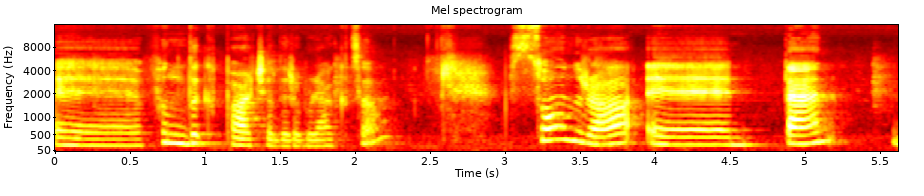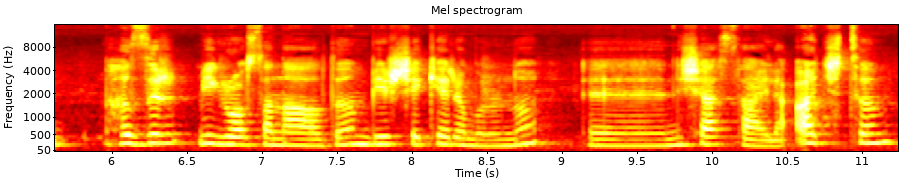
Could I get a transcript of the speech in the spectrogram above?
e, fındık parçaları bıraktım. Sonra e, ben hazır Migros'tan aldığım bir şeker hamurunu e, nişastayla açtım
